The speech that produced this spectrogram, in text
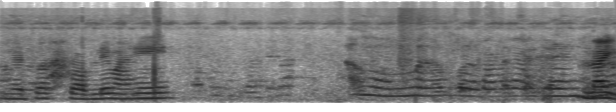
नेटवर्क प्रॉब्लेम आहे. नाही.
